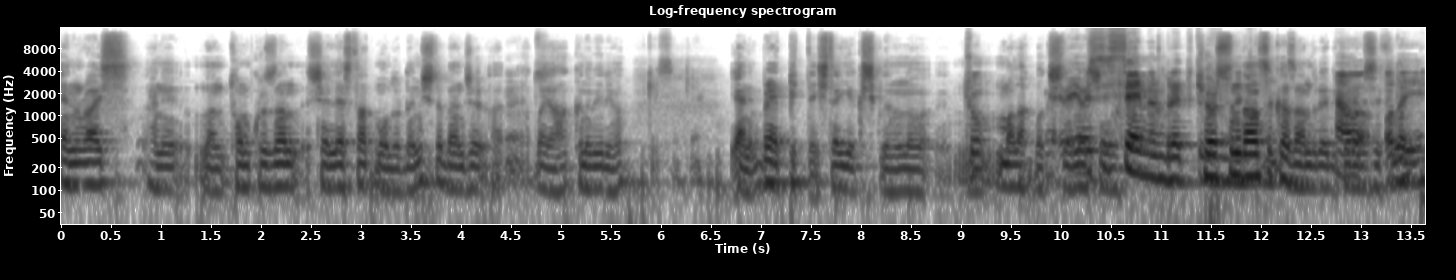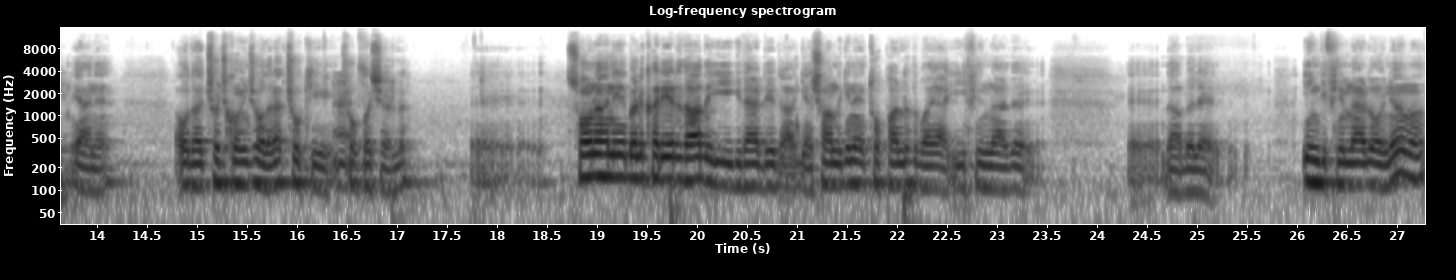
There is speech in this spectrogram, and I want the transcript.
Anne Rice hani lan Tom Cruise'dan şey Lestat mı olur demiş de bence Evet. bayağı hakkını veriyor. Kesinlikle. Yani Brad Pitt de işte yakışıklının o Çok- malak bakışlarının Evet, şeyi. sevmiyorum Brad Pitt'i. Kirsten Dunst'ı kazandırıyor bir Ha, kere bize o da film. iyi. Yani o da çocuk oyuncu olarak çok iyi, Evet. çok başarılı. Ee, sonra hani böyle kariyeri daha da iyi gider diye. Yani şu anda yine toparladı bayağı iyi filmlerde. e, daha böyle indie filmlerde oynuyor ama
